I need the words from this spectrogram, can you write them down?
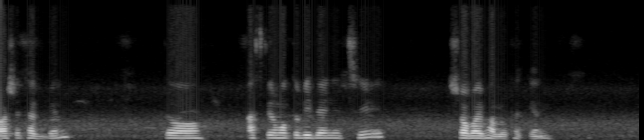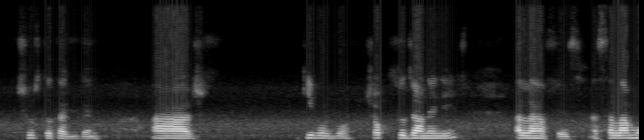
পাশে থাকবেন। তো আজকের মতো বিদায় নিচ্ছি। সবাই ভালো থাকেন, সুস্থ থাকবেন। আর কি বলব, সব তো জানেনি আল্লাহ হাফেজ। আসসালামু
